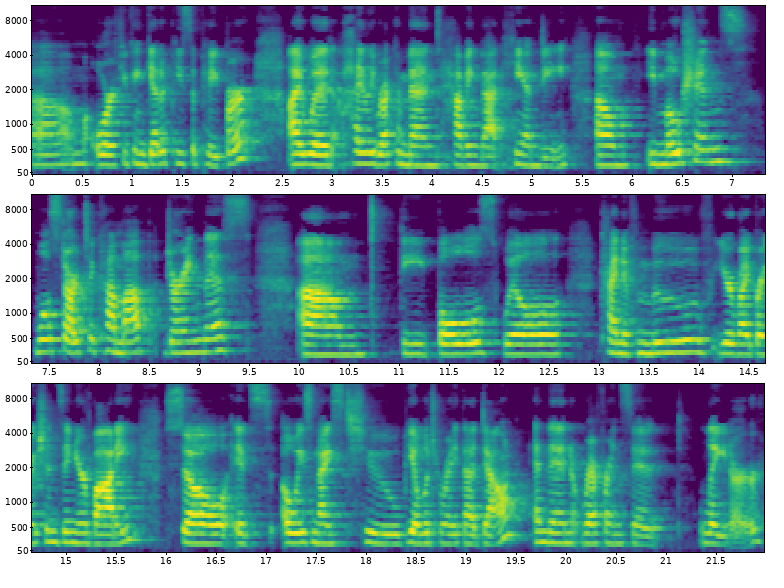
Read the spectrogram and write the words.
um, or if you can get a piece of paper, I would highly recommend having that handy. Um, emotions will start to come up during this. Um, the bowls will kind of move your vibrations in your body. So it's always nice to be able to write that down and then reference it later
